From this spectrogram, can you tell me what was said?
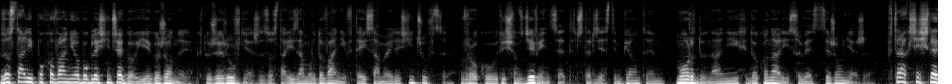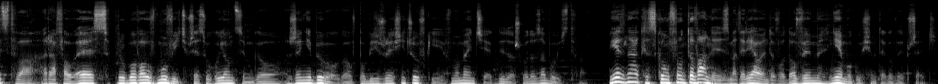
Zostali pochowani obok leśniczego i jego żony, którzy również zostali zamordowani w tej samej leśniczówce. W roku 1945 mordu na nich dokonali sowieccy żołnierze. W trakcie śledztwa Rafał S. próbował wmówić przesłuchującym go, że nie było go w pobliżu leśniczówki w momencie, gdy doszło do zabójstwa. Jednak skonfrontowany z materiałem dowodowym nie mógł się tego wyprzeć.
